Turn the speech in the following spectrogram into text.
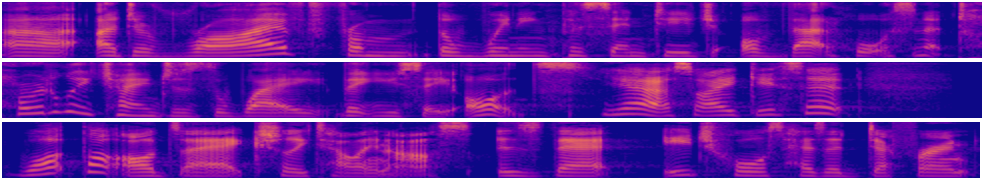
uh, are derived from the winning percentage of that horse, and it totally changes the way that you see odds. Yeah, so I guess it what the odds are actually telling us is that each horse has a different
